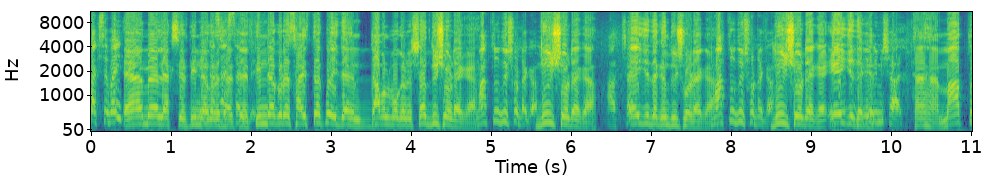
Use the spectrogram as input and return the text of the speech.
থাকছে ভাই? এম এল এক্সেল তিনটা করে সাইজ তিনটা করে সাইজ থাকবে এই দেখেন ডাবল পকেটের সাথে দুইশো টাকা। মাত্র 200 টাকা? দুইশো টাকা। আচ্ছা। এই যে দেখেন দুইশো টাকা। মাত্র 200 টাকা? দুইশো টাকা। এই যে দেখেন। হ্যাঁ হ্যাঁ মাত্র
